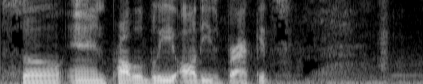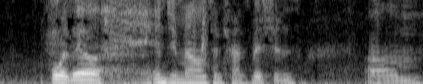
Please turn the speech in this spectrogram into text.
so, and probably all these brackets for the engine mounts and transmissions. Um,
